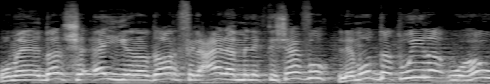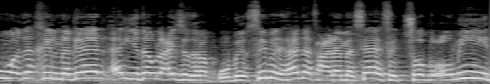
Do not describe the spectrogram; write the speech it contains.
وما يقدرش أي رادار في العالم من اكتشافه لمدة طويلة وهو داخل مجال أي دولة عايز يضربه. وبيصيب الهدف على مسافة 700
